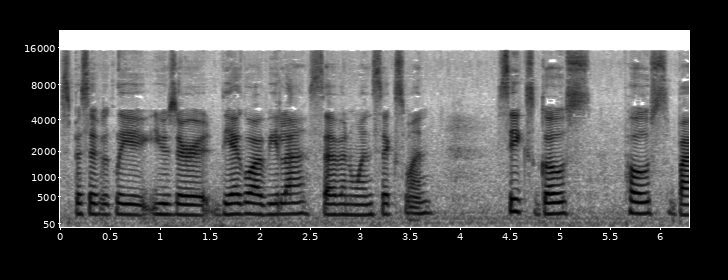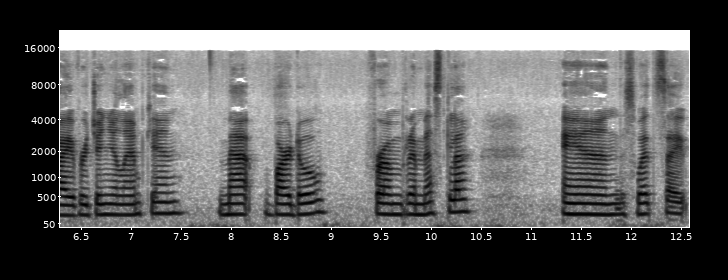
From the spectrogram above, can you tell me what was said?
specifically user Diego Avila seven one six one, Seeks Ghosts posts by Virginia Lampkin, Matt Bardot from Remezcla, and this website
